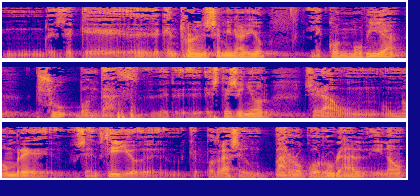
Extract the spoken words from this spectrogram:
mm, desde que, desde que entró en el seminario, le conmovía su bondad. Este señor será un, un hombre sencillo, que podrá ser un párroco rural y no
